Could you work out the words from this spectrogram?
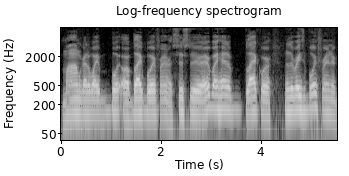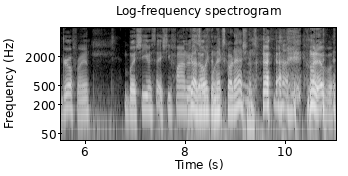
mom got a white boy or a black boyfriend. Her sister, everybody had a black or another race boyfriend or girlfriend. But she even said she found You herself. You guys are like the next Kardashians. whatever.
